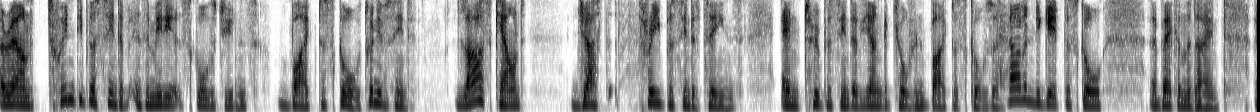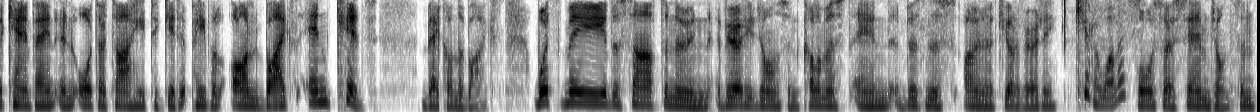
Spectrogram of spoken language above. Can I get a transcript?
around 20% of intermediate school students bike to school. 20%. Last count, just 3% of teens and 2% of younger children bike to school. So, how did you get to school uh, back in the day? A campaign in Ōtautahi to get people on bikes and kids back on the bikes. With me this afternoon, Verity Johnson, columnist and business owner. Kia ora, Verity. Kia ora, Wallace. Also, Sam Johnson,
